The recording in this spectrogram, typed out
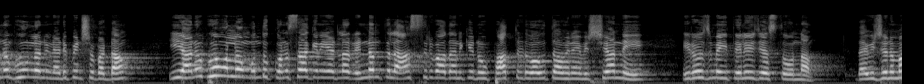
అనుభవంలోని నడిపించబడ్డాం. ఈ అనుభవంలో ముందు కొనసాగిన ఎట్లా రెండంతల ఆశీర్వాదానికి నువ్వు పాత్రుడు అవుతావనే విషయాన్ని ఈరోజు మీకు తెలియజేస్తూ ఉన్నాం. దైవజనమ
